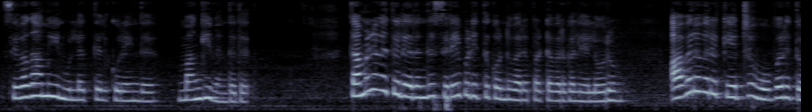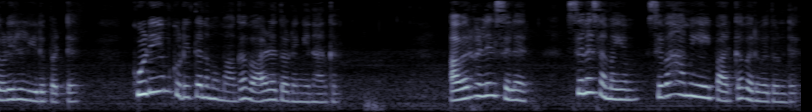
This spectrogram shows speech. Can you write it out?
சிவகாமியின் உள்ளத்தில் குறைந்து மங்கி வந்தது. தமிழகத்திலிருந்து சிறைபிடித்து கொண்டு வரப்பட்டவர்கள் எல்லோரும் அவரவருக்கேற்ற ஒவ்வொரு தொழிலில் ஈடுபட்டு குடியும் குடித்தனமுமாக வாழத் தொடங்கினார்கள். அவர்களில் சிலர் சில சமயம் சிவகாமியை பார்க்க வருவதுண்டு.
